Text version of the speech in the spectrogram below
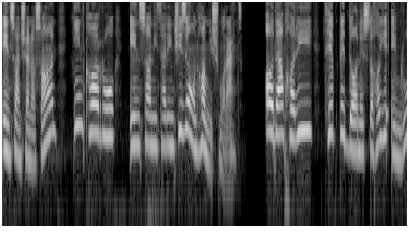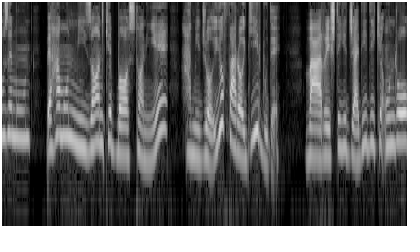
انسانشناسان این کار رو انسانی ترین چیز اونها میشمرند. آدمخواری طبق دانسته های امروزمون به همون میزان که باستانیه همه جایی و فراگیر بوده و رشته جدیدی که اون رو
